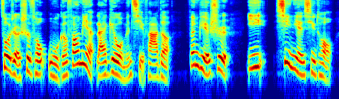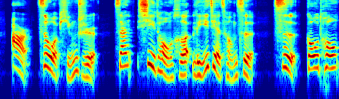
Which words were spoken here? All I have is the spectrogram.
作者是从五个方面来给我们启发的，分别是一信念系统。二、自我评值；三、系统和理解层次；四、沟通；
